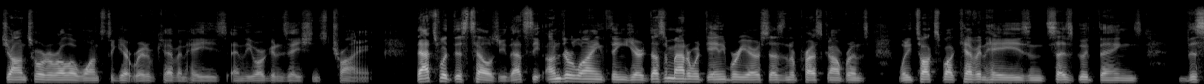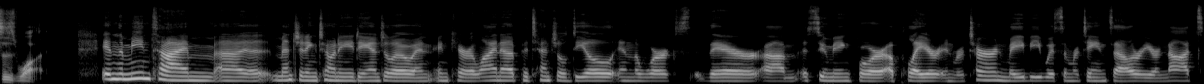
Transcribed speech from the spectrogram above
John Tortorella wants to get rid of Kevin Hayes and the organization's trying. That's what this tells you. That's the underlying thing here. It doesn't matter what Danny Briere says in the press conference when he talks about Kevin Hayes and says good things. This is why. In the meantime, uh, mentioning Tony D'Angelo and in Carolina, potential deal in the works there, um, assuming for a player in return, maybe with some retained salary or not.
